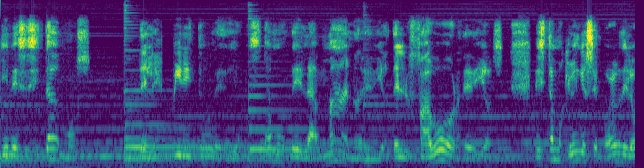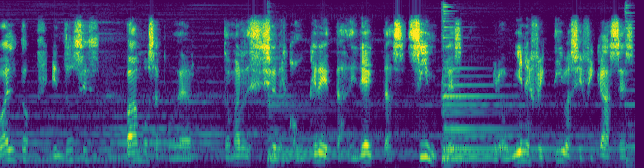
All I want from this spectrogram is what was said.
que necesitamos del Espíritu de Dios, necesitamos de la mano de Dios, del favor de Dios. Necesitamos que venga ese poder de lo alto y entonces vamos a poder tomar decisiones concretas, directas, simples, pero bien efectivas y eficaces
